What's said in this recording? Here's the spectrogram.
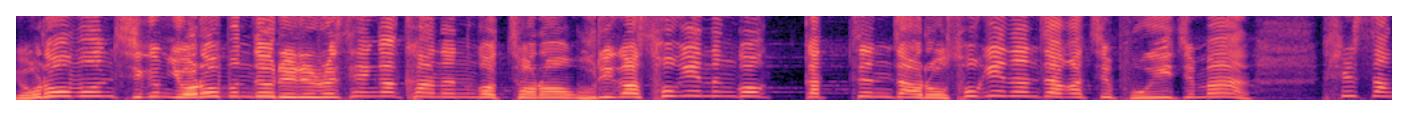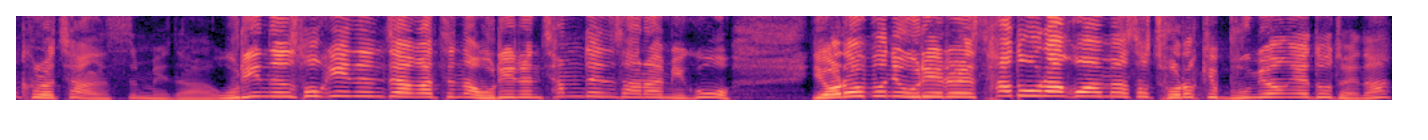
여러분 지금 여러분들이 우리를 생각하는 것처럼 우리가 속이는 것 같은 자로 속이는 자 같이 보이지만 실상 그렇지 않습니다. 우리는 속이는 자 같으나 우리는 참된 사람이고 여러분이 우리를 사도라고 하면서 저렇게 무명해도 되나?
